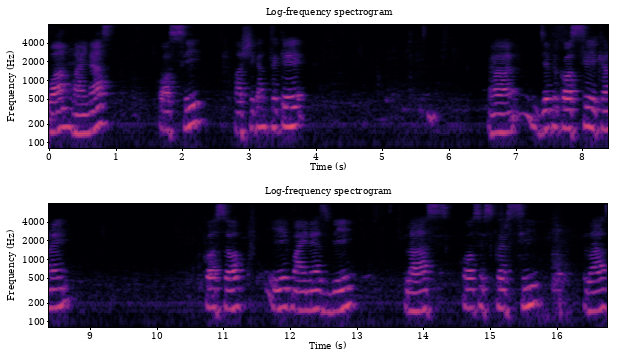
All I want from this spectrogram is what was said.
ওয়ান মাইনাস কস সি আর সেখান থেকে যেহেতু কস সি এখানে, cos of a minus b plus cos square c plus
